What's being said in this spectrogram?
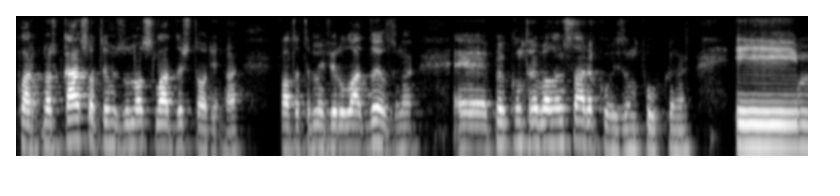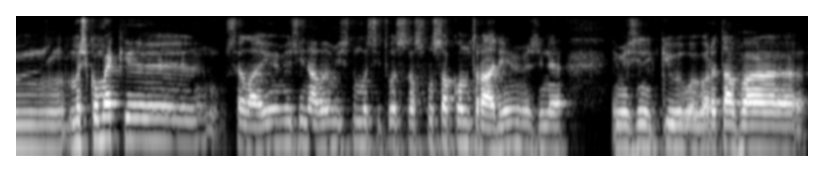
claro que nós cá só temos o nosso lado da história, não é? falta também ver o lado deles, né? É, para contrabalançar a coisa um pouco, né? E, mas como é que, sei lá, eu imaginava-me isto numa situação, se fosse ao contrário, imagina, imagina que eu agora estava,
